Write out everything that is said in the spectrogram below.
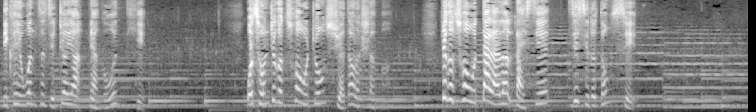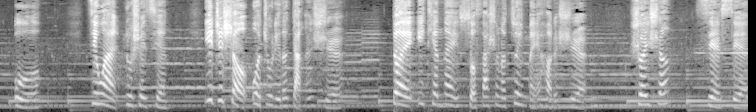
你可以问自己这样两个问题：我从这个错误中学到了什么？这个错误带来了哪些积极的东西？五，今晚入睡前，一只手握住你的感恩石，对一天内所发生的最美好的事。说一声谢谢。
